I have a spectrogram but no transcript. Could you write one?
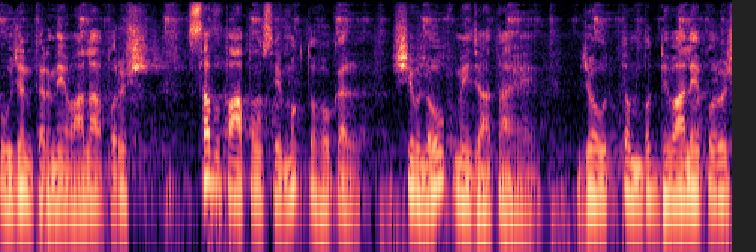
पूजन करने वाला पुरुष सब पापों से मुक्त होकर शिवलोक में जाता है। जो उत्तम बुद्धि वाले पुरुष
